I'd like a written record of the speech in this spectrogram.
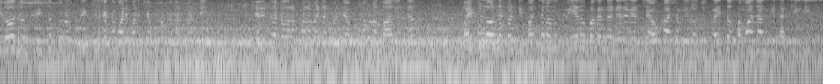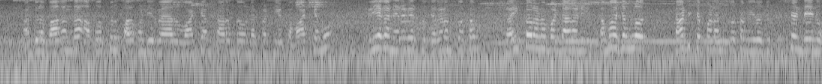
ఈరోజు క్రీస్తు పూర్వం క్రీస్తు శకం అని మనం చెప్పుకుంటున్నటువంటి చరిత్రకరపరమైనటువంటి అంశంలో భాగంగా బైబిల్లో ఉన్నటువంటి వచనము క్రియరూపకంగా నెరవేర్చే అవకాశం ఈరోజు క్రైస్తవ సమాజానికి దక్కింది. అందులో భాగంగా అపోస్తులు పదకొండు ఇరవై ఆరు వాక్యానుసారంగా ఉన్నటువంటి యొక్క వాక్యము క్రియగా నెరవేర్పు జరగడం కోసం క్రైస్తవులు అనబడ్డారని సమాజంలో చాటి చెప్పడానికి కోసం ఈరోజు క్రిస్టియన్ డేను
